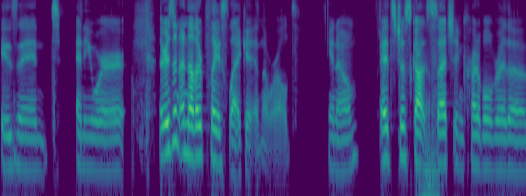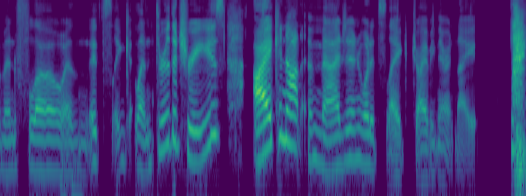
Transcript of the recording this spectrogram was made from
isn't anywhere. There isn't another place like it in the world. You know, it's just got yeah. such incredible rhythm and flow, and it's like and through the trees. I cannot imagine what it's like driving there at night.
